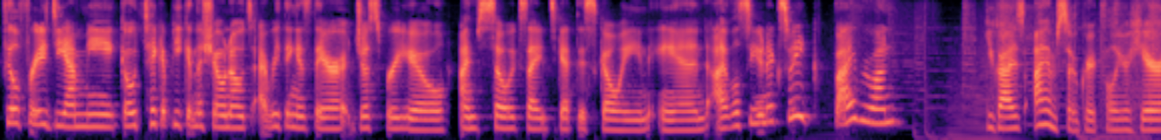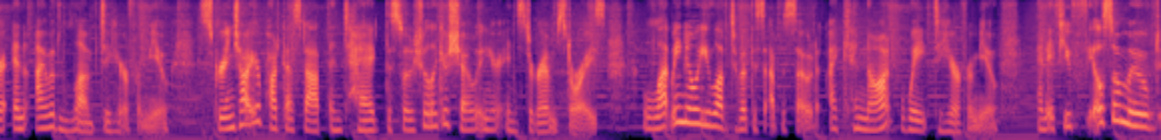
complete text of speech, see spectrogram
feel free to DM me. Go take a peek in the show notes. Everything is there just for you. I'm so excited to get this going and I will see you next week. Bye everyone. You guys, I am so grateful you're here and I would love to hear from you. Screenshot your podcast app and tag the Social Acre Show in your Instagram stories. Let me know what you loved about this episode. I cannot wait to hear from you. And if you feel so moved,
